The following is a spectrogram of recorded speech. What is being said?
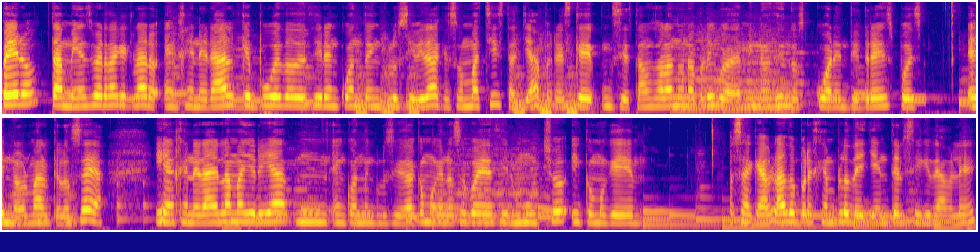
Pero también es verdad que, claro, en general, ¿qué puedo decir en cuanto a inclusividad? Que son machistas, ya, pero es que si estamos hablando de una película de 1943, pues es normal que lo sea. Y en general, en la mayoría, mm, en cuanto a inclusividad, como que no se puede decir mucho y como que. O sea, que he hablado, por ejemplo, de Gentle Sig de Hablé,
